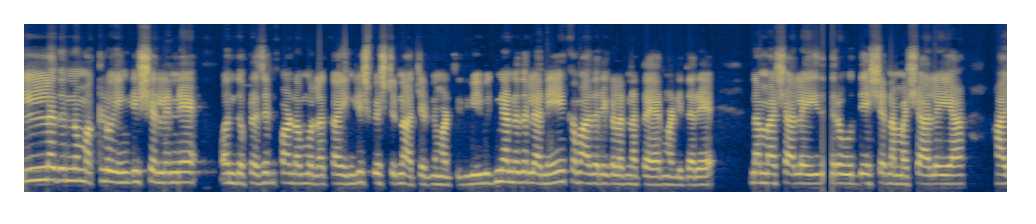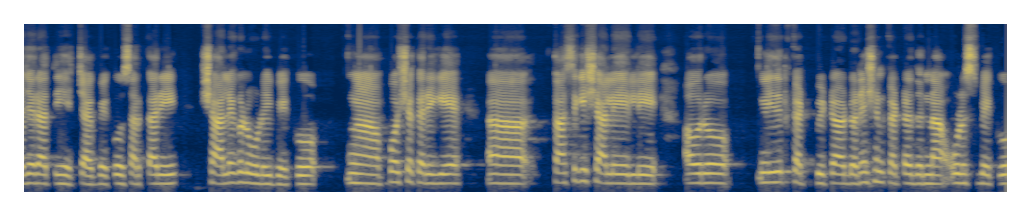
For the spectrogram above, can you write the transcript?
ಎಲ್ಲದನ್ನು ಮಕ್ಕಳು ಇಂಗ್ಲಿಷ್ ಅಲ್ಲೇನೆ ಒಂದು ಪ್ರೆಸೆಂಟ್ ಮಾಡೋ ಮೂಲಕ ಇಂಗ್ಲಿಷ್ ಫೆಸ್ಟ್ ಆಚರಣೆ ಮಾಡ್ತಿದ್ವಿ. ವಿಜ್ಞಾನದಲ್ಲಿ ಅನೇಕ ಮಾದರಿಗಳನ್ನ ತಯಾರು ಮಾಡಿದ್ದಾರೆ. ನಮ್ಮ ಶಾಲೆ, ಇದರ ಉದ್ದೇಶ ನಮ್ಮ ಶಾಲೆಯ ಹಾಜರಾತಿ ಹೆಚ್ಚಾಗಬೇಕು, ಸರ್ಕಾರಿ ಶಾಲೆಗಳು ಉಳಿಬೇಕು. ಪೋಷಕರಿಗೆ ಖಾಸಗಿ ಶಾಲೆಯಲ್ಲಿ ಅವರು ಇದ್ರ ಕಟ್ಬಿಟ್ಟು ಡೊನೇಷನ್ ಕಟ್ಟೋದನ್ನ ಉಳಿಸ್ಬೇಕು.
